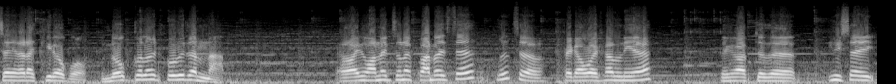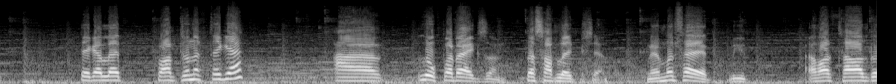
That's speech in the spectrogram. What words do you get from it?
চেহারাটা কীরকম লোকগুলোর সুবিধার না। এবার অনেকজনে পাঠাইছে বুঝছ? টাকা পয়সা নিয়ে। দেখা যাচ্ছে যে নিশ্চয়ই টাকা লেয় পাঁচজনের থেকে আর লোক পাঠা একজন তো সাপ্লাই দিচ্ছে মেম্বার সাহেব আমার খাওয়াল তো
